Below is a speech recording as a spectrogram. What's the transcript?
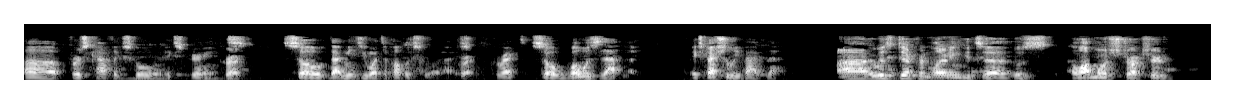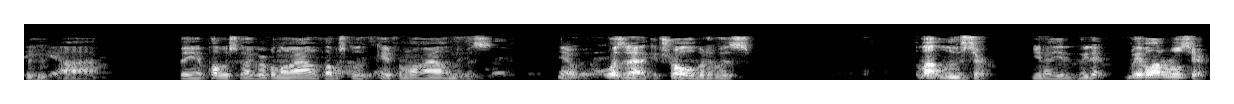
uh, first Catholic school experience. Correct. So that means you went to public school at high Correct. school, correct? So what was that like, especially back then? Uh, it was different learning. It's uh, it was a lot more structured. Mhm. Uh, being a public school, I grew up in Long Island, a public school kid from Long Island. It was, you know, it wasn't out of control, but it was a lot looser. You know, we we have a lot of rules here.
